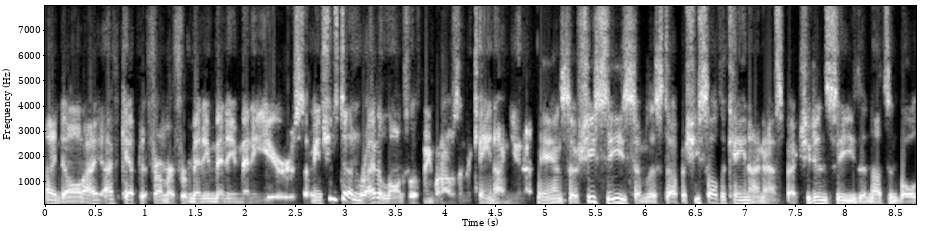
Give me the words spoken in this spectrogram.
I don't. I, I've kept it from her for many, many, many years. I mean, she's done ride-alongs with me when I was in the canine unit, and so she sees some of the stuff, but she saw the canine aspect. She didn't see the nuts and bolts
